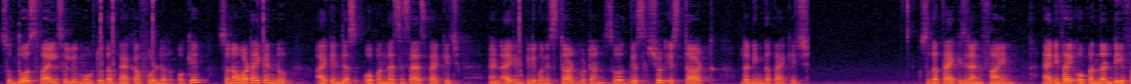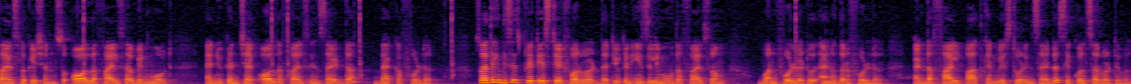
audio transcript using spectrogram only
So those files will be moved to the backup folder. Okay. So now what I can do, I can just open the SSIS package and I can click on start button. So this should start running the package. So the package ran fine and if I open the D files location so all the files have been moved and you can check all the files inside the backup folder. So I think this is pretty straightforward that you can easily move the files from one folder to another folder and the file path can be stored inside the SQL Server table.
